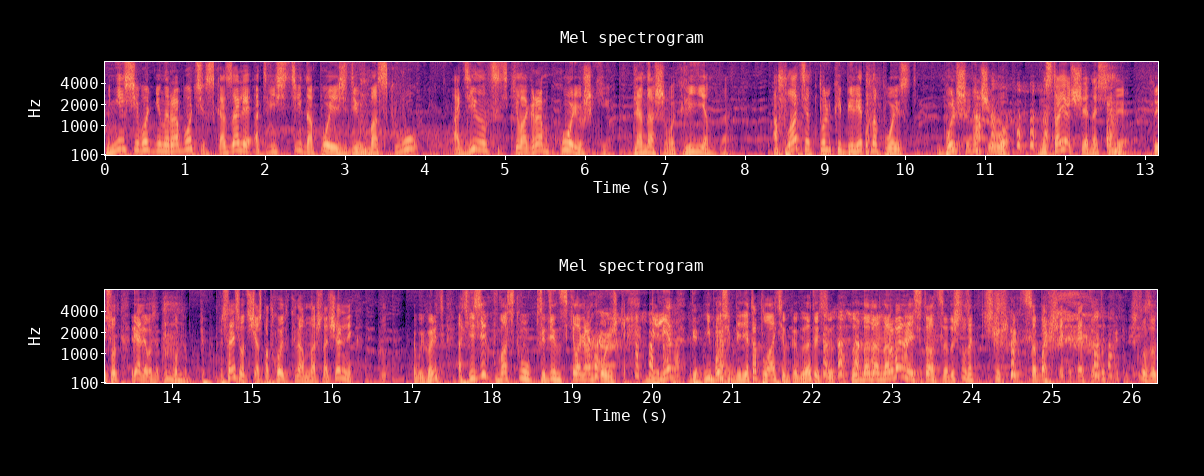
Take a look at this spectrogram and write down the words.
Мне сегодня на работе сказали отвезти на поезде в Москву 11 килограмм корюшки для нашего клиента. Оплатят только билет на поезд. Больше ничего. Настоящее насилие. То есть вот реально, вот, вот, представляете, вот сейчас подходит к нам наш начальник, Как бы говорит, отвези в Москву 11 килограмм корешки. Билет, не бойся, билет оплатим, как бы, да, то есть, ну, ну, на- нормальная ситуация. Ну что за чушь собачья какая-то, ну, что за...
